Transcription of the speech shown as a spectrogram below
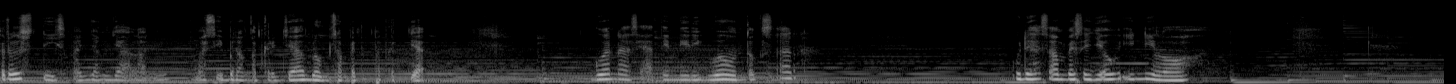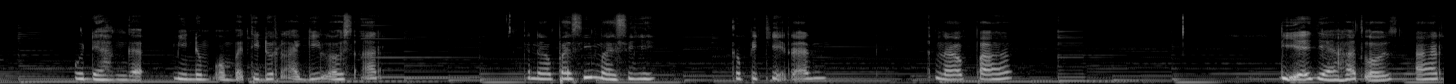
Terus di sepanjang jalan masih berangkat kerja belum sampai tempat kerja. Gue nasehatin diri gue untuk sar. Udah sampai sejauh ini loh. Udah nggak minum obat tidur lagi loh sar. Kenapa sih masih kepikiran? Kenapa? Dia jahat loh sar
